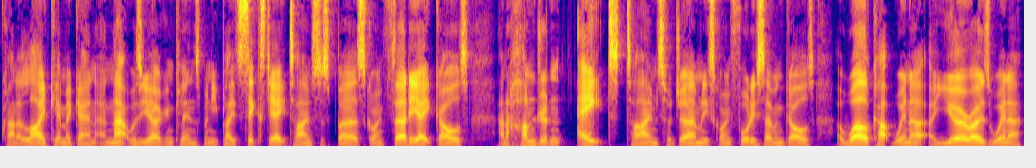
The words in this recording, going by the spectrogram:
kind of like him again. And that was Jurgen Klinsmann. He played 68 times for Spurs scoring 38 goals and 108 times for Germany scoring 47 goals a World Cup winner a Euros winner.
